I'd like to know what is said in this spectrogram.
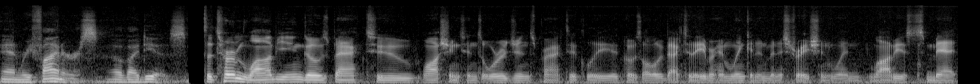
and refiners of ideas. The term lobbying goes back to Washington's origins practically. It goes all the way back to the Abraham Lincoln administration when lobbyists met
